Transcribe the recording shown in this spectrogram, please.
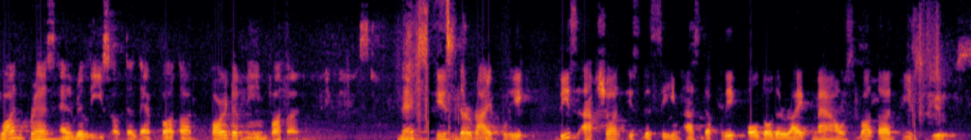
one press and release of the left button or the main button. Next is the right click. This action is the same as the click although the right mouse button is used.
